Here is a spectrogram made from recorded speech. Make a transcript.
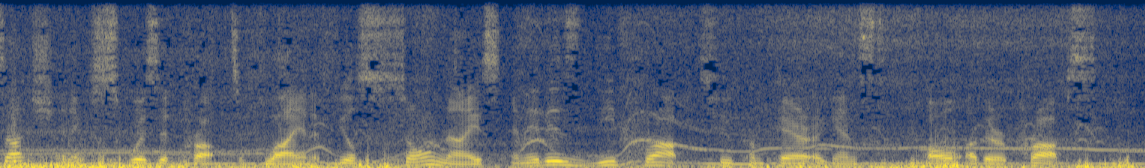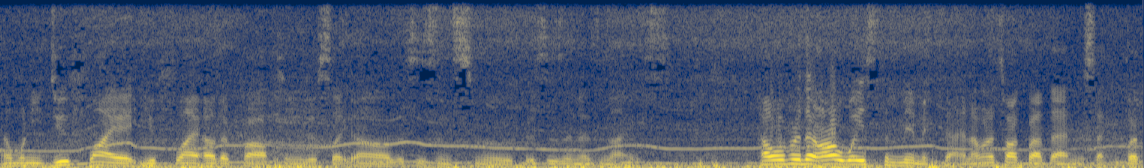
such an exquisite prop to fly and it feels so nice and it is the prop to compare against all other props. And when you do fly it, you fly other props and you're just like, oh, this isn't smooth, this isn't as nice. However, there are ways to mimic that, and I'm going to talk about that in a second. But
